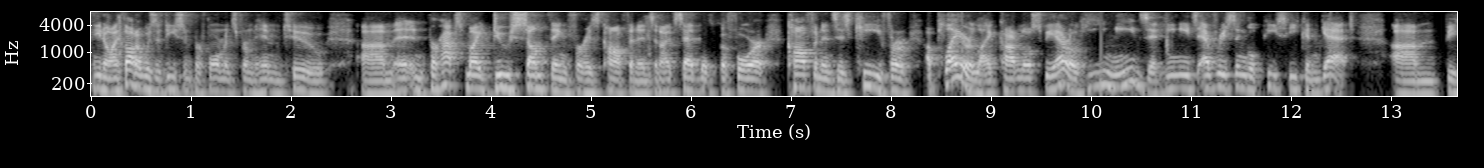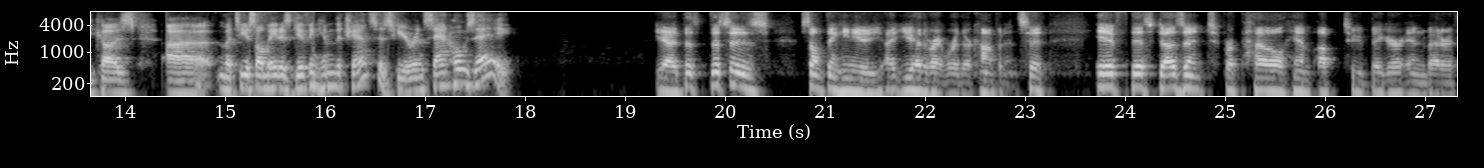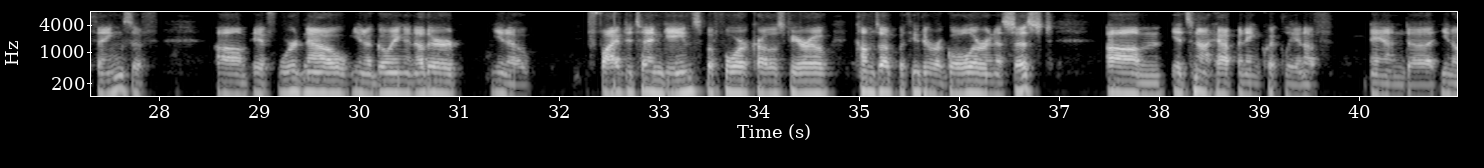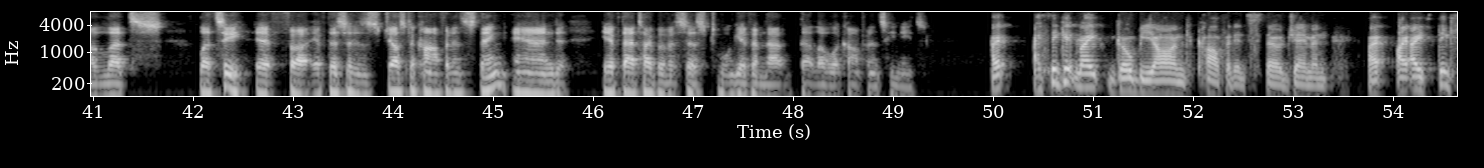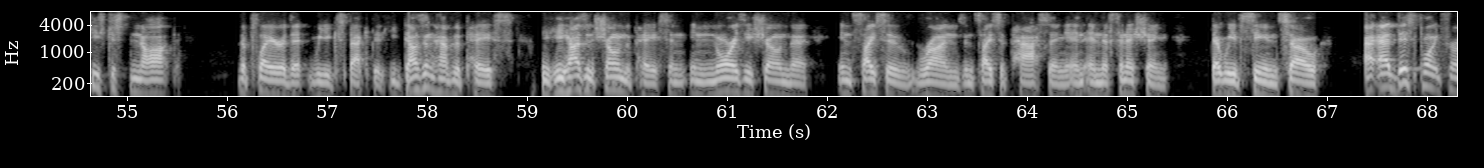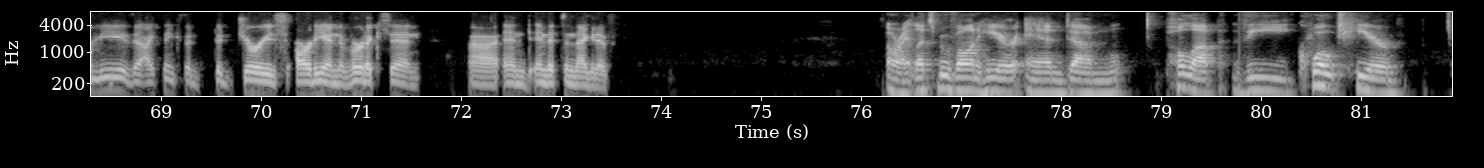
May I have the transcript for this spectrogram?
you know, I thought it was a decent performance from him too, um, and, and, perhaps might do something for his confidence. And I've said this before: confidence is key for a player like Carlos Fierro. He needs it. He needs every single piece he can get um, because uh, Matias Almeyda is giving him the chances here in San Jose. Yeah, this this is something he needed. You had the right word there: confidence. If this doesn't propel him up to bigger and better things, if um, if we're now, you know, going another, you know, five to ten games before Carlos Fierro comes up with either a goal or an assist, um, it's not happening quickly enough. And uh, you know, let's let's see if uh, if this is just a confidence thing, and if that type of assist will give him that that level of confidence he needs. I I think it might go beyond confidence, though, Jamin. I, I, I think he's just not the player that we expected. He doesn't have the pace. He hasn't shown the pace, and, and nor has he shown the incisive runs, incisive passing, and, and the finishing that we've seen. So at, at this point, for me, the, I think the, the jury's already in, the verdict's in, uh, and and it's a negative. All right, let's move on here and um, pull up the quote here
